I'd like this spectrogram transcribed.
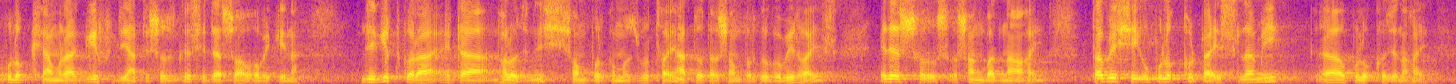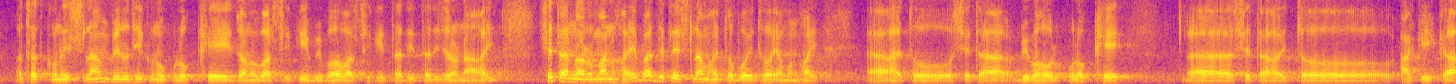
উপলক্ষে আমরা গিফট দিই আত্মীয় স্বজনকে সেটা সব হবে কিনা? যে গিফট করা, এটা ভালো জিনিস, সম্পর্ক মজবুত হয়, আত্মীয়তার সম্পর্ক গভীর হয়, এদের সংবাদ নেওয়া হয়। তবে সেই উপলক্ষটা ইসলামিক উপলক্ষ যেন হয়। অর্থাৎ কোন ইসলাম বিরোধী কোন উপলক্ষে জনবার্ষিকী বিবাহ বার্ষিকী ইত্যাদি ইত্যাদি যেন না হয়, সেটা নর্মাল হয় বা যেটা ইসলাম হয়তো বৈধ এমন হয়। হয়তো সেটা বিবাহ উপলক্ষে সেটা হয়তো আকিকা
